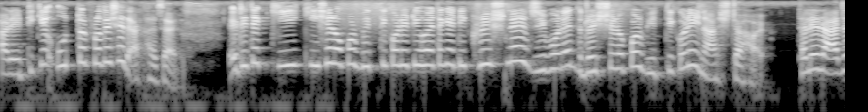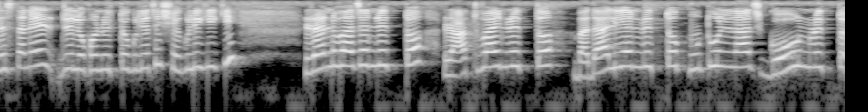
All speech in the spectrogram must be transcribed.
আর এটিকে উত্তরপ্রদেশে দেখা যায়। এটিতে কি কিসের ওপর ভিত্তি করে এটি হয়ে থাকে? এটি কৃষ্ণের জীবনের দৃশ্যের ওপর ভিত্তি করে এই নাচটা হয়। তাহলে রাজস্থানের যে লোকনৃত্যগুলি আছে, সেগুলি কি কি? রণবাজা নৃত্য রাতবাই নৃত্য, বাদালিয়া নৃত্য, পুতুল নাচ গৌর নৃত্য,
